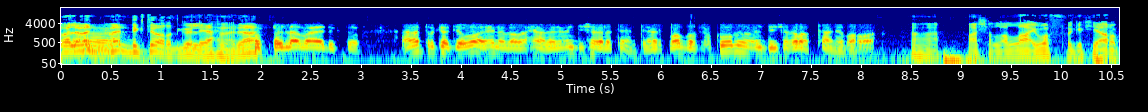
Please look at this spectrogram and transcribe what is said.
ولا ما أنت- ما أنت دكتور تقول لي يا أحمد ها؟ لا ما دكتور. أنا أترك الجوال هنا بعض الأحيان لأن عندي شغلتين تعرف موظف حكومي وعندي شغلات ثانية برا. أها ما شاء الله الله يوفقك يا رب.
